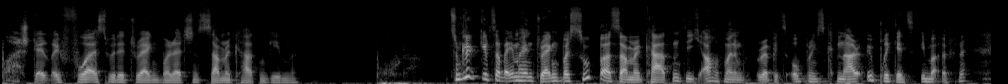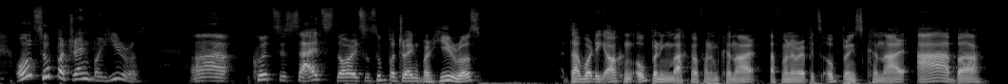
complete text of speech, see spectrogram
Boah, stellt euch vor, es würde Dragon Ball Legends Sammelkarten geben, ne? Bruder. Zum Glück gibt es aber immerhin Dragon Ball Super Sammelkarten, die ich auch auf meinem Rapids Openings Kanal übrigens immer öffne. Und Super Dragon Ball Heroes. Äh, kurze Side Story zu Super Dragon Ball Heroes da wollte ich auch ein Opening machen auf meinem Kanal, auf meinem Rapids Openings Kanal, aber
